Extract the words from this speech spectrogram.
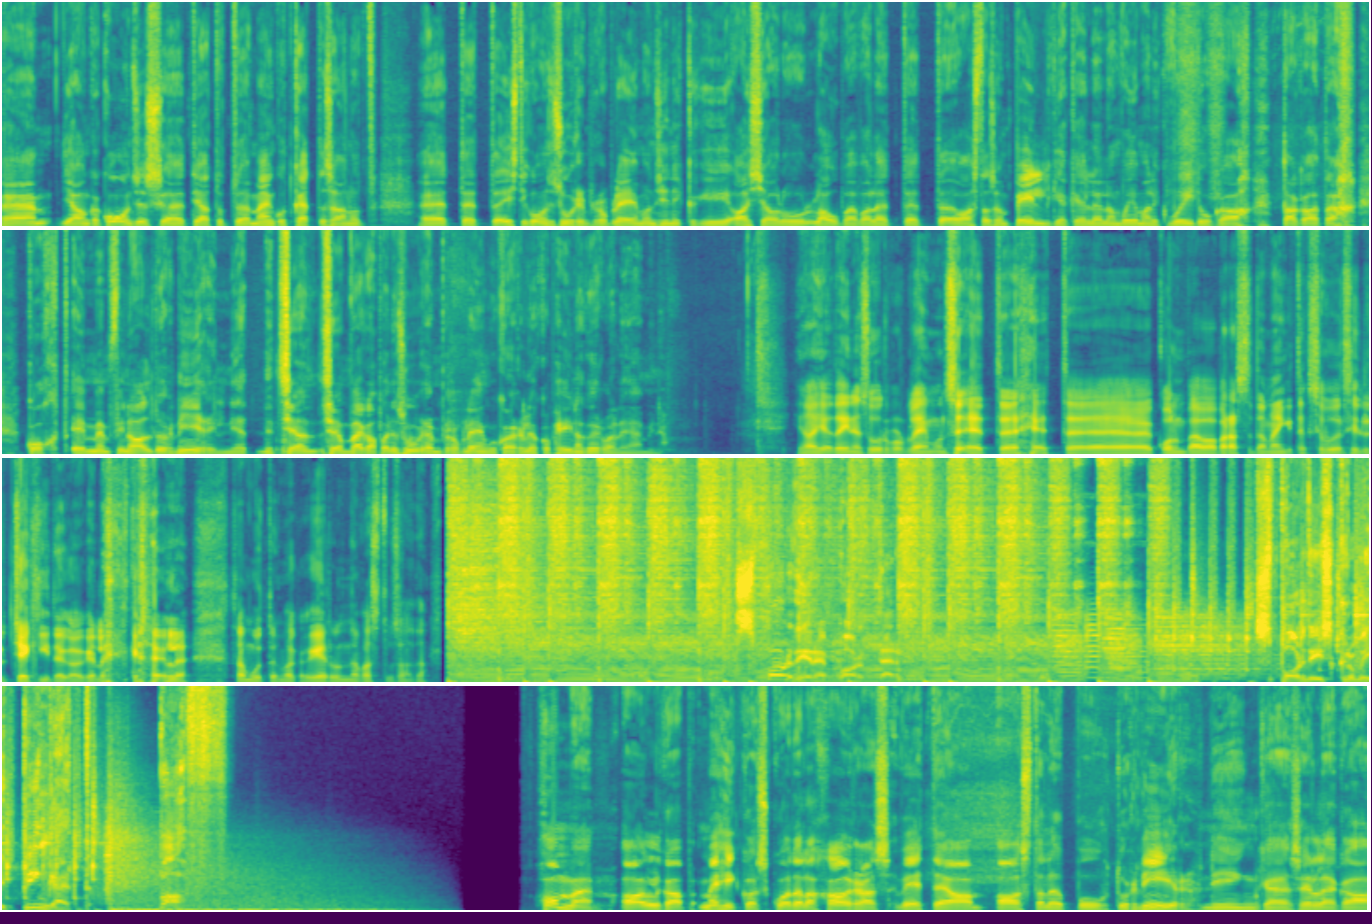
äh, ja on ka koondises teatud mängud kätte saanud, et, et Eesti koondise suurim probleem on siin ikkagi asjaolu laupäeval, et, et vastas on Belgia, kellel on võimalik võiduga tagada koht MM-finaalturniiril, nii et, et see on, see on väga palju suurem probleem kui Karl-Jakob Heina kõrvalejäämine jah, ja teine suur probleem on see, et, et kolm päeva pärast seda mängitakse võõrsil tšehhidega, kelle, kellele samuti on väga keeruline vastu saada. spordireporter. spordis kruvib pinget, Pahv homme algab Mehhikos Guadalajaras WTA aastalõpu turniir ning äh, sellega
